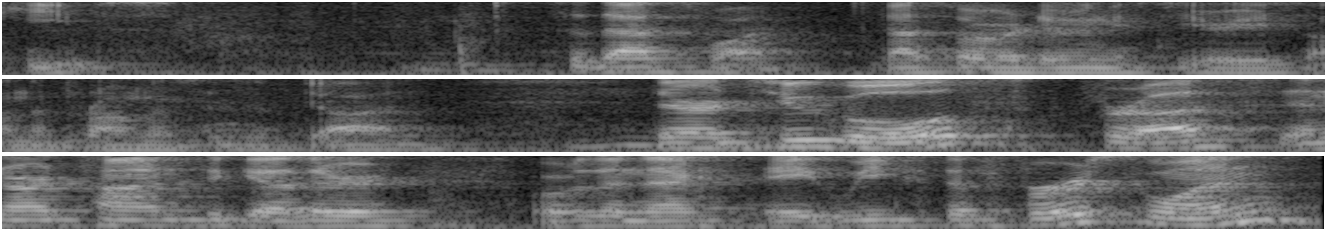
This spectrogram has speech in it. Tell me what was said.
keeps. So that's why. That's why we're doing a series on the promises of God. There are two goals for us in our time together over the next eight weeks. The first one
